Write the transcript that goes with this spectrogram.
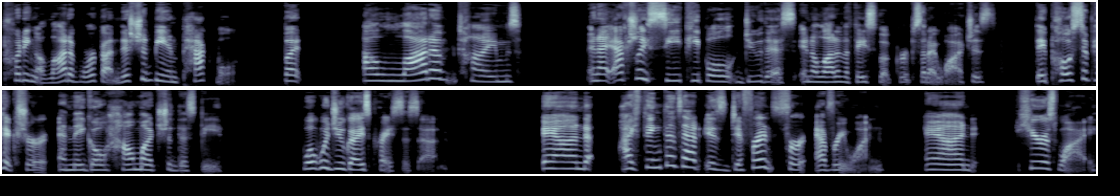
putting a lot of work on. This should be impactful. But a lot of times and i actually see people do this in a lot of the facebook groups that i watch is they post a picture and they go how much should this be? What would you guys price this at? And I think that that is different for everyone. And here's why.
